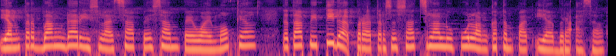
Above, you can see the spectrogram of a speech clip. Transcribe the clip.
yang terbang dari Selat Sape sampai Waimokel tetapi tidak pernah tersesat selalu pulang ke tempat ia berasal.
